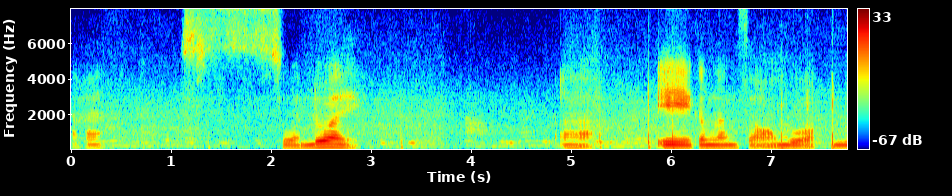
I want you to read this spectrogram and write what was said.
นะคะส่วนด้วยอ่า a กำลังสองบวก b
